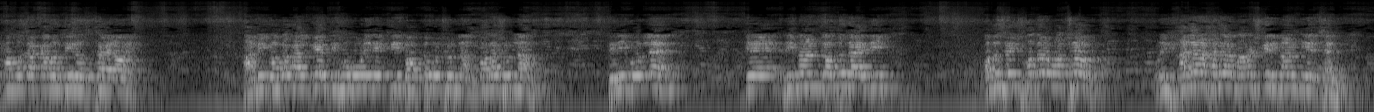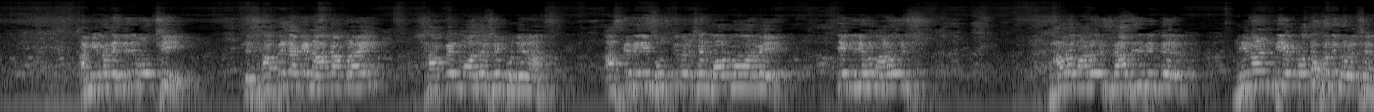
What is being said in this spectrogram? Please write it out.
ক্ষমতা কারও চিরস্থায়ী নয়। আমি গতকালকে দীপমণির একটি বক্তব্য শুনলাম, কথা শুনলাম। তিনি বললেন যে রিমান্ড যত যায় দিক, অথচ সতেরো বছর উনি হাজার হাজার মানুষকে রিমান্ড দিয়েছেন। আমি কথা এজন্য বলছি যে, সাপে যাকে না কামড়ায়, সাপের মজা সে বোঝে না। আজকে তিনি বুঝতে পেরেছেন মর্ম মর্মে যে নিরীহ মানুষ। ভালো মানুষ, রাজনীতিবিদদের রিমান্ড দিয়ে কত ক্ষতি করেছেন।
